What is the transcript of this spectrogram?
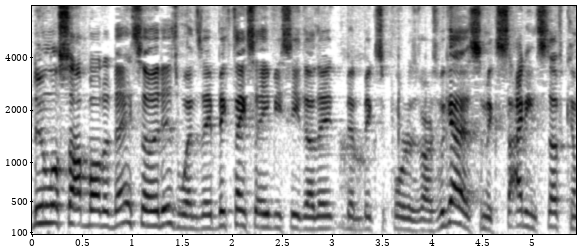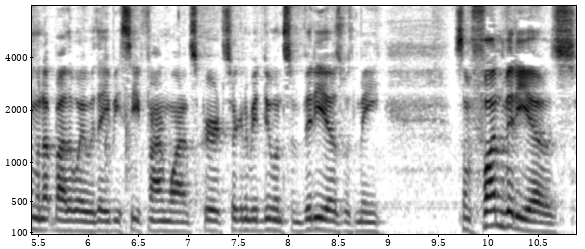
doing a little softball today, so it is Wednesday. Big thanks to ABC, though. They've been big supporters of ours. We got some exciting stuff coming up, by the way, with ABC Fine Wine and Spirits. They're going to be doing some videos with me, some fun videos.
